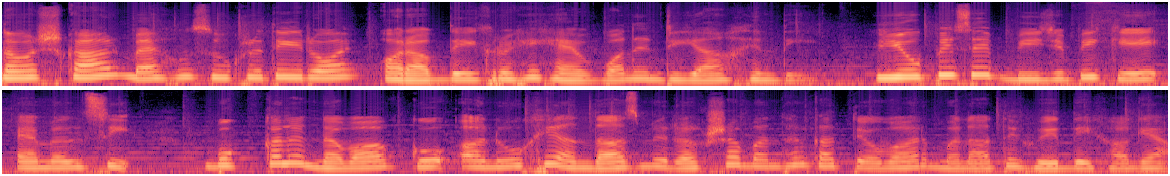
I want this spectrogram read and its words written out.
नमस्कार, मैं हूँ सुकृति रॉय और आप देख रहे हैं वन इंडिया हिंदी। यूपी से बीजेपी के एमएलसी बुक्कल नवाब को अनोखे अंदाज में रक्षा बंधन का त्योहार मनाते हुए देखा गया।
